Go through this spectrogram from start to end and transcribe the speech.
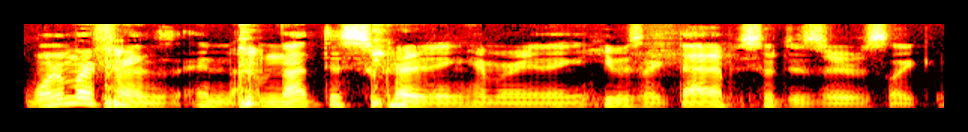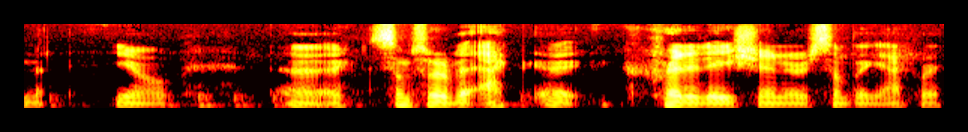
One of my friends, and I'm not discrediting him or anything. He was like, "That episode deserves like, you know, uh, some sort of ac- uh, accreditation or something." accolade."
